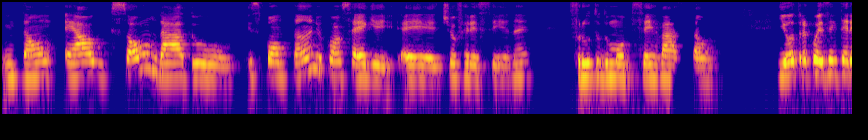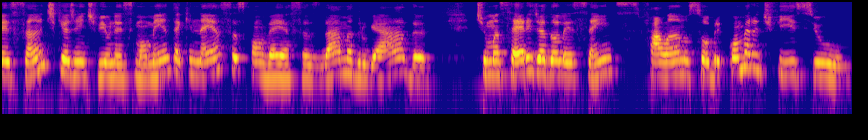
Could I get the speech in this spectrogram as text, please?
Então, é algo que só um dado espontâneo consegue é, te oferecer, né? Fruto de uma observação. E outra coisa interessante que a gente viu nesse momento é que nessas conversas da madrugada, tinha uma série de adolescentes falando sobre como era difícil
